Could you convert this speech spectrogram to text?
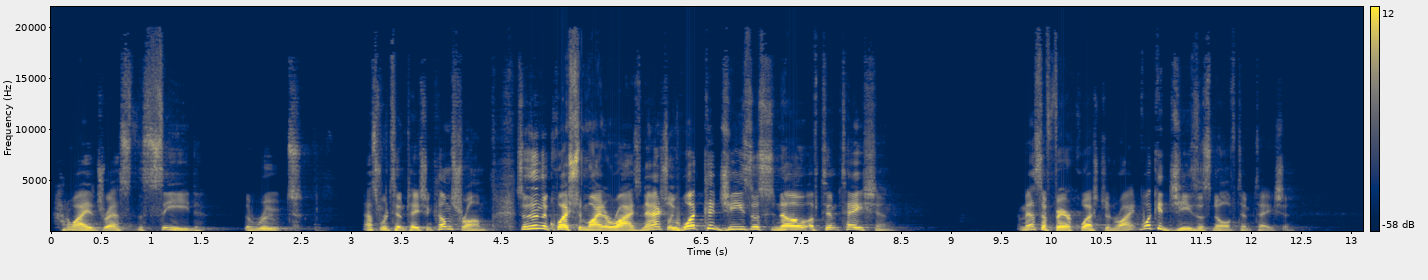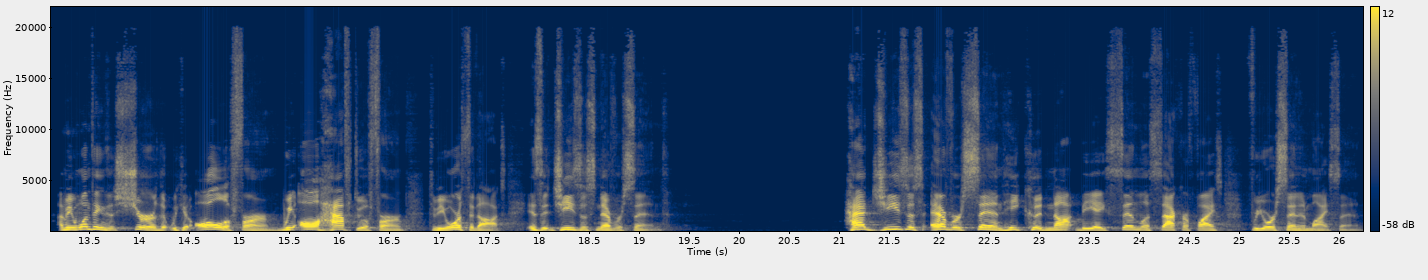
How do I address the seed, the root? That's where temptation comes from. So then the question might arise naturally what could Jesus know of temptation? I mean, that's a fair question, right? What could Jesus know of temptation? I mean, one thing that's sure that we could all affirm, we all have to affirm to be orthodox, is that Jesus never sinned. Had Jesus ever sinned, he could not be a sinless sacrifice for your sin and my sin.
